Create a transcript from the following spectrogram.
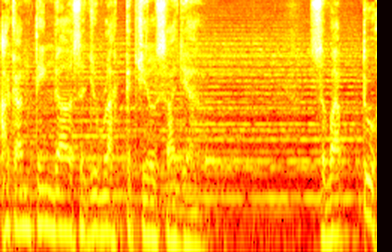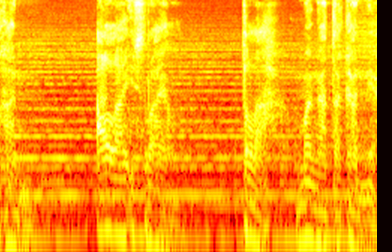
akan tinggal sejumlah kecil saja, sebab Tuhan, Allah Israel, telah mengatakannya.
